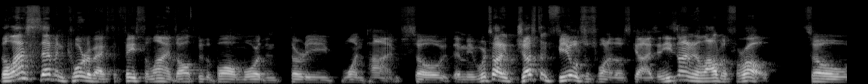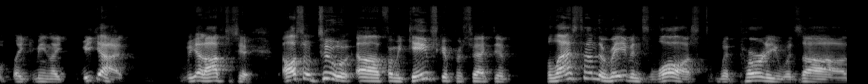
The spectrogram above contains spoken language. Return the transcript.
the last seven quarterbacks to face the Lions all threw the ball more than 31 times. So, I mean, we're talking Justin Fields is one of those guys, and he's not even allowed to throw. So, like, I mean, like, we got we got options here. Also, too, uh, from a game script perspective, the last time the Ravens lost with Purdy was uh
